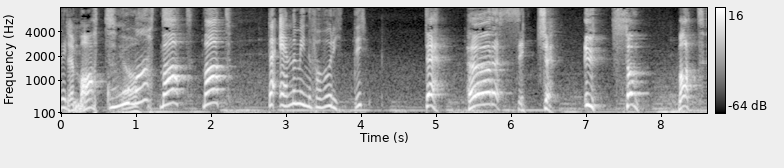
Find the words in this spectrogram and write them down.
veldig Det er mat. god Ja. mat. Mat! Mat! Det er en av mine favoritter. Det høres ikke ut som mat!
